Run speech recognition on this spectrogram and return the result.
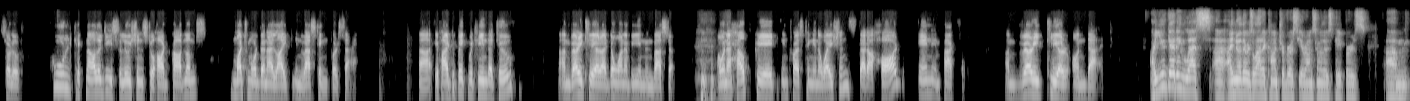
sort of cool technology solutions to hard problems much more than I like investing per se. Uh, if I had to pick between the two, I'm very clear I don't want to be an investor. I want to help create interesting innovations that are hard and impactful. I'm very clear on that. Are you getting less? Uh, I know there was a lot of controversy around some of those papers, um,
